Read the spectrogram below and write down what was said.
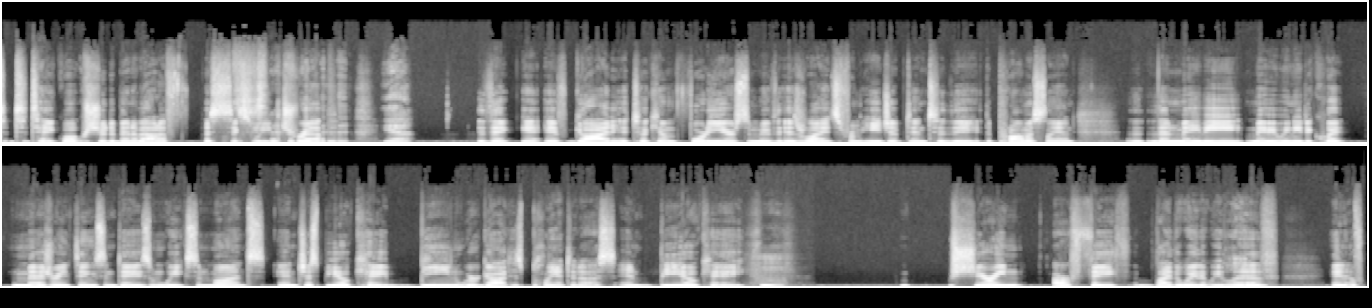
to, to take what should have been about a, a six week trip Yeah, that if God, it took him 40 years to move the Israelites from Egypt into the, the promised land, then maybe maybe we need to quit measuring things in days and weeks and months and just be okay being where God has planted us and be okay sharing our faith by the way that we live. And of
